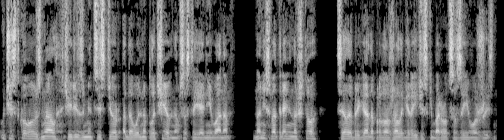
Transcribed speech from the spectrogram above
Участковый узнал через медсестер о довольно плачевном состоянии Ивана, но, несмотря ни на что, целая бригада продолжала героически бороться за его жизнь.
